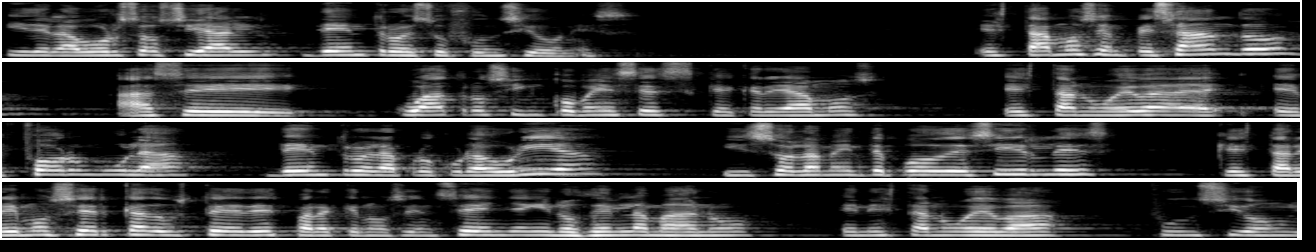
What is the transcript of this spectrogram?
y de labor social dentro de sus funciones. Estamos empezando, hace cuatro o cinco meses que creamos esta nueva eh, fórmula dentro de la Procuraduría y solamente puedo decirles que estaremos cerca de ustedes para que nos enseñen y nos den la mano en esta nueva función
